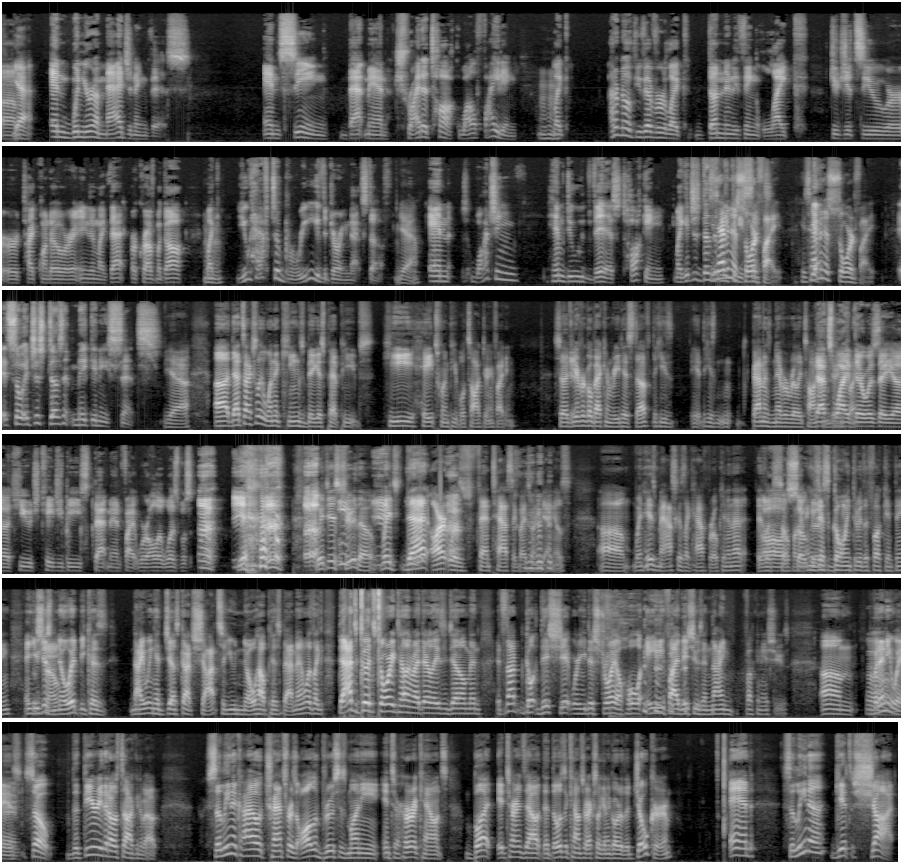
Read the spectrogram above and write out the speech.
Um, yeah. and when you're imagining this and seeing Batman try to talk while fighting, Mhm. like I don't know if you've ever like done anything like jujitsu or, or taekwondo or anything like that or Krav Maga. Like Mhm. you have to breathe during that stuff. yeah. And watching him do this, talking, like it just doesn't. He's having make a any sword sense. fight. He's Yeah. having a sword fight. It, so it just doesn't make any sense. Yeah. Uh, that's actually one of King's biggest pet peeves. He hates when people talk during fighting. So if you ever go back and read his stuff, he's he's Batman's never really talking. That's why fight. there was a uh, huge KGB Batman fight where all it was was uh, Yeah. uh, uh, which is true though. Which that art was fantastic by Tony Daniels. Um, when his mask is like half broken in that, it looks Oh, so so fucking. he's just going through the fucking thing, and The you just snow. know it because Nightwing had just got shot, so you know how pissed Batman was. Like that's good storytelling right there, ladies and gentlemen. It's not go- this shit where you destroy a whole eighty-five issues in nine fucking issues. Um, but Oh, anyways, man. so the theory that I was talking about. Selina Kyle transfers all of Bruce's money into her accounts, but it turns out that those accounts are actually going to go to the Joker. And Selina gets shot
